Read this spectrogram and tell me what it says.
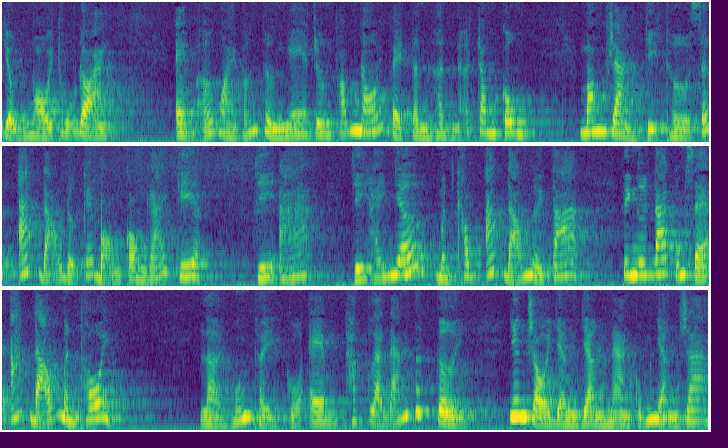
dụng mọi thủ đoạn. Em ở ngoài vẫn thường nghe Trương Phóng nói về tình hình ở trong cung. Mong rằng chị thừa sức áp đảo được cái bọn con gái kia. Chị à, chị hãy nhớ mình không áp đảo người ta Thì người ta cũng sẽ áp đảo mình thôi. Lời huấn thị của em thật là đáng tức cười Nhưng rồi dần dần nàng cũng nhận ra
